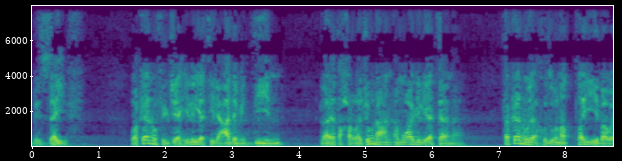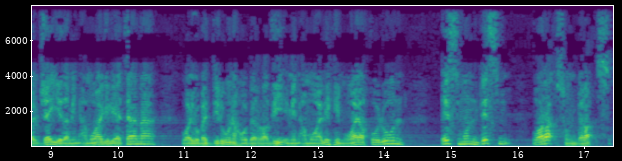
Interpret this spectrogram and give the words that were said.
بالزيف. وكانوا في الجاهلية لعدم الدين لا يتحرجون عن أموال اليتامى فكانوا يأخذون الطيب والجيد من أموال اليتامى ويبدلونه بالرديء من أموالهم ويقولون اسم باسم ورأس برأس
